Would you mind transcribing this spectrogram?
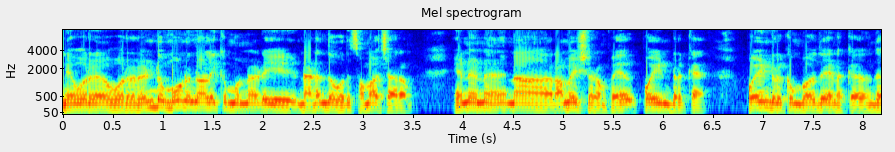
நீ ஒரு ஒரு ரெண்டு மூணு நாளைக்கு முன்னாடி நடந்த ஒரு சமாச்சாரம். என்னென்னு நான் ராமேஸ்வரம் போய் போயின்னு இருக்கேன் போயின்னு இருக்கும்போது எனக்கு வந்து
